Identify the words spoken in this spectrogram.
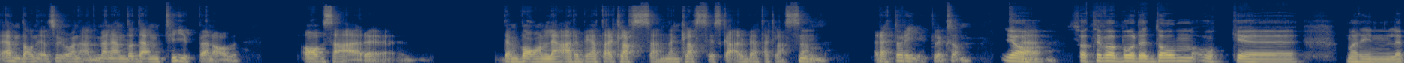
än Daniel Suhonen, men ändå den typen av, av så här, eh, den vanliga arbetarklassen, den klassiska arbetarklassen, Mm. retorik liksom. Ja, Eh. så att det var både dem och eh, Marine Le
